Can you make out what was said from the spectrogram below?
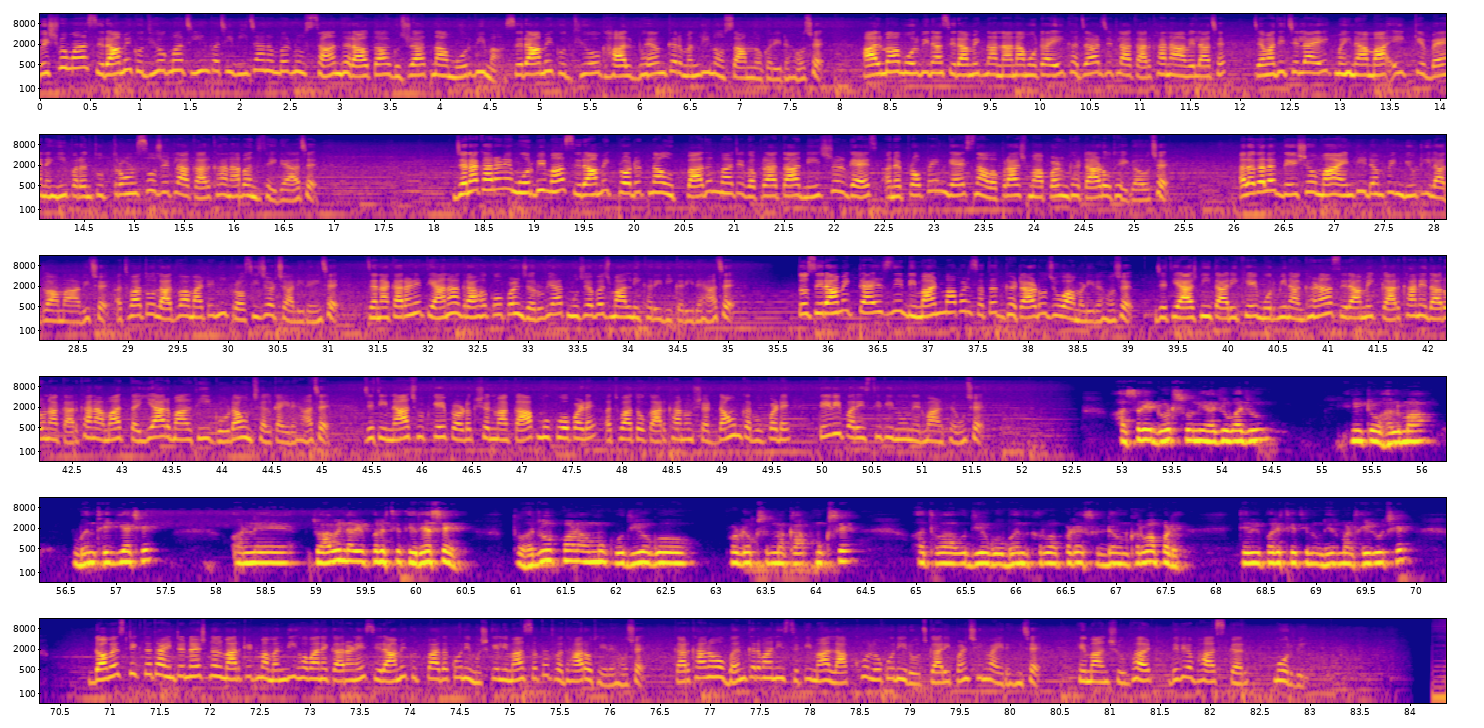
વિશ્વમાં સિરામિક ઉદ્યોગમાં ચીન પછી બીજા નંબરનું સ્થાન ધરાવતા ગુજરાતના મોરબીમાં સિરામિક ઉદ્યોગ હાલ ભયંકર મંદીનો સામનો કરી રહ્યો છે. હાલમાં મોરબીના સિરામિકના નાના મોટા એક હજાર જેટલા કારખાના આવેલા છે, જેમાંથી છેલ્લા એક મહિનામાં એક કે બે નહીં, પરંતુ ત્રણસો જેટલા કારખાના બંધ થઈ ગયા છે. જેના કારણે મોરબીમાં સિરામિક પ્રોડક્ટના ઉત્પાદન માટે વપરાતા નેચરલ ગેસ અને પ્રોપેન ગેસના વપરાશમાં પણ ઘટાડો થઈ ગયો છે. અલગ અલગ દેશોમાં એન્ટી ડમ્પિંગ ડ્યુટી લાદવામાં આવી છે અથવા તો લાદવા માટેની પ્રોસિજર ચાલી રહી છે, જેના કારણે ત્યાંના ગ્રાહકો પણ જરૂરિયાત મુજબ જ માલની ખરીદી કરી રહ્યા છે. તો સિરામિક ટાઇલ્સની ડિમાન્ડમાં પણ સતત ઘટાડો જોવા મળી રહ્યો છે, જેથી આજની તારીખે મોરબીના ઘણા સિરામિક કારખાનેદારોના કારખાનામાં તૈયાર માલથી ગોડાઉન છલકાઈ રહ્યા છે, જેથી ના છૂટકે પ્રોડક્શનમાં કાપ મૂકવો પડે અથવા તો કારખાનું શટડાઉન કરવું પડે તેવી પરિસ્થિતિનું નિર્માણ થયું છે. આશરે દોઢસોની આજુબાજુ યુનિટો હાલમાં બંધ થઈ ગયા છે. અને જો આવી નવી પરિસ્થિતિ રહેશે, તો હજુ પણ અમુક ઉદ્યોગો પ્રોડક્શનમાં કાપ મૂકશે અથવા ઉદ્યોગો બંધ કરવા પડે શટડાઉન કરવા પડે તેવી પરિસ્થિતિનું નિર્માણ થઈ ગયું છે. ડોમેસ્ટિક તથા ઇન્ટરનેશનલ માર્કેટમાં મંદી હોવાને કારણે સિરામિક ઉત્પાદકોની મુશ્કેલીમાં સતત વધારો થઈ રહ્યો છે. કારખાનાઓ બંધ કરવાની સ્થિતિમાં લાખો લોકોની રોજગારી પણ છીનવાઈ રહી છે. Himanshu Bhatt Divya Bhaskar Morbi.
